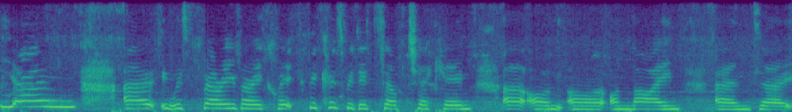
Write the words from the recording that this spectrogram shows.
Yay! Uh, it was very, very quick because we did self-check-in uh, on uh, online, and uh,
